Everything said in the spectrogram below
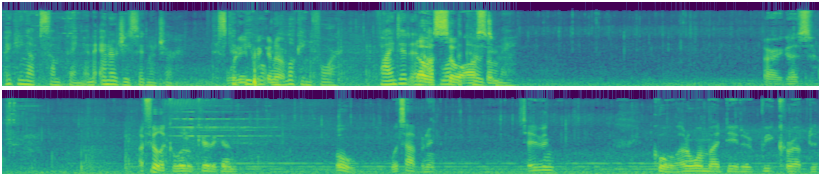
Picking up something, an energy signature. This could be what we're up? looking for. Find it and That upload was so the code awesome. to me. Alright, guys. I feel like a little kid again. Oh, what's happening? Saving? Cool, I don't want my data to be corrupted.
